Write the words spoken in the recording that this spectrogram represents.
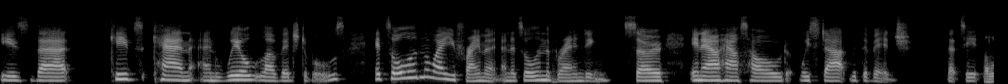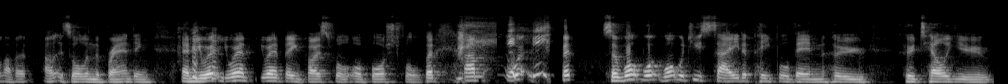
is that kids can and will love vegetables. It's all in the way you frame it and it's all in the mm. branding. So in our household, we start with the veg. That's it. I love it. Uh, it's all in the branding, and you weren't you weren't you weren't being boastful or boastful. But um, but so what, what what would you say to people then who who tell you,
